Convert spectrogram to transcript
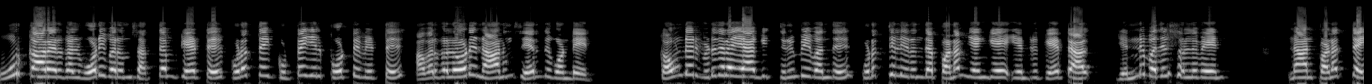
ஊர்க்காரர்கள் ஓடிவரும் சத்தம் கேட்டு குடத்தை குட்டையில் போட்டுவிட்டு அவர்களோடு நானும் சேர்ந்து கொண்டேன். கவுண்டர் விடுதலையாகி திரும்பி வந்து குடத்தில் இருந்த பணம் எங்கே என்று கேட்டால் என்ன பதில் சொல்லுவேன்? நான் பணத்தை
